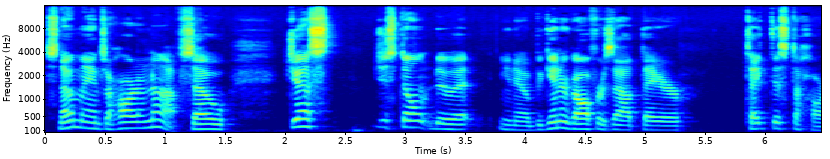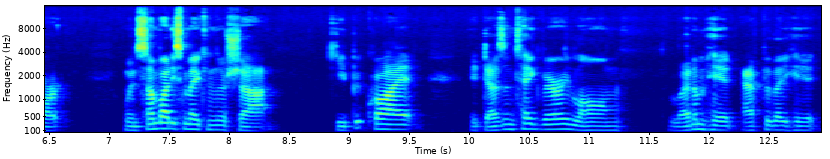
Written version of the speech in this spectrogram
Snowmans are hard enough. So just just don't do it. You know, beginner golfers out there, take this to heart. When somebody's making their shot, keep it quiet. It doesn't take very long. Let them hit. After they hit,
